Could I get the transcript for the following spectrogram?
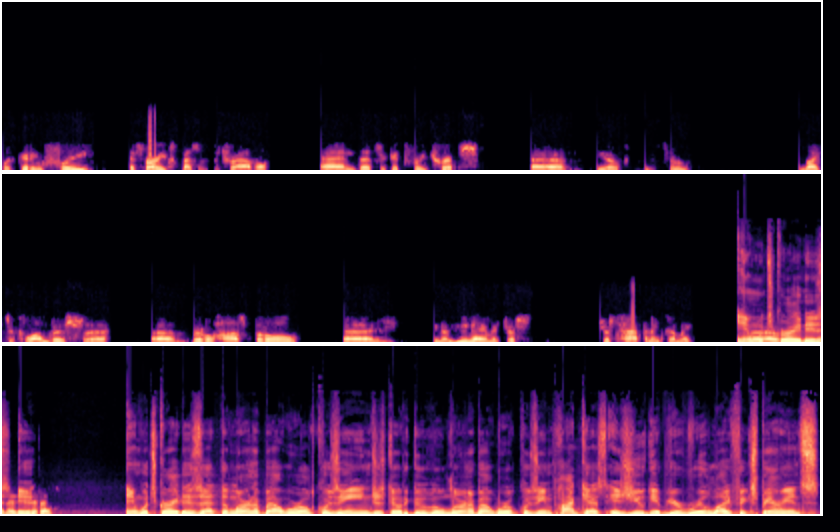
with getting free. It's very expensive to travel, and uh, to get free trips, uh, you know, through Knights of Columbus, uh, uh, Riddle Hospital, uh, you know, you name it, just just happening to me. And what's uh, great is. It, it, and what's great is that to learn about world cuisine, just go to Google, learn about world cuisine podcast, is you give your real life experience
